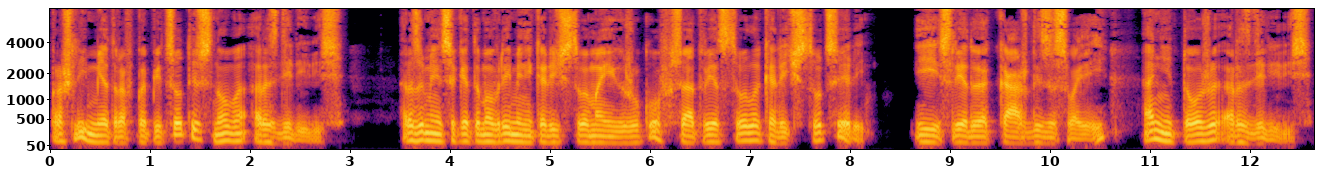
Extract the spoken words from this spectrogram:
Прошли метров по пятьсот и снова разделились. Разумеется, к этому времени количество моих жуков соответствовало количеству целей, и, следуя каждый за своей, они тоже разделились.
